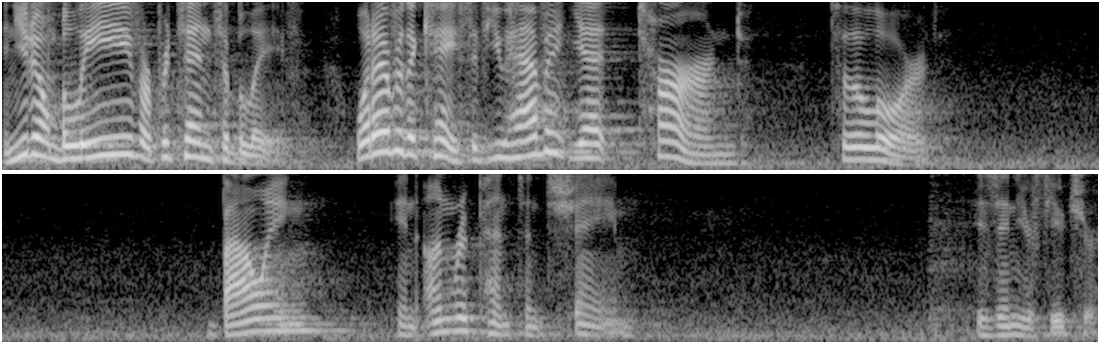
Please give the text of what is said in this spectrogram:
and you don't believe or pretend to believe. Whatever the case, if you haven't yet turned to the Lord, bowing in unrepentant shame is in your future.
